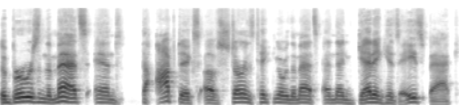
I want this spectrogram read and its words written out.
the Brewers and the Mets, and the optics of Stearns taking over the Mets and then getting his ace back,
